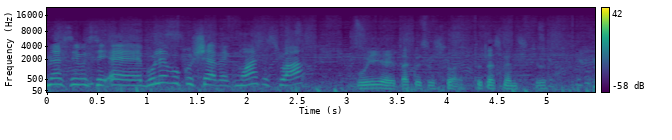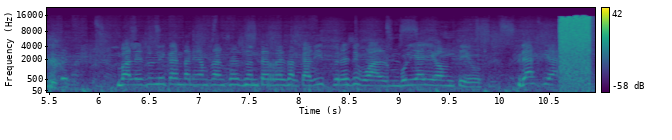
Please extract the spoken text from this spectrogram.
Merci aussi. Eh, Voulez-vous coucher avec moi ce soir? Oui, et pas que ce soit, toute la semaine si tu veux. Vale, és l'únic que entenia en francès, no entès res del que ha dit, però és igual, em volia lligar un tio. Gràcies.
